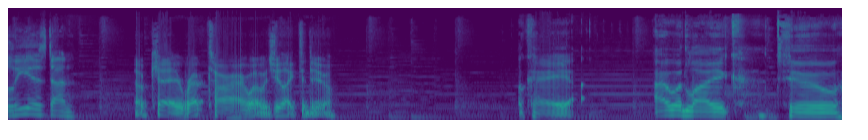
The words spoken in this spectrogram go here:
Lee is done. Okay, Reptar, what would you like to do? Okay. I would like to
